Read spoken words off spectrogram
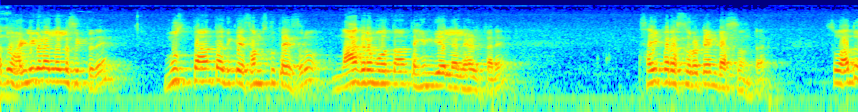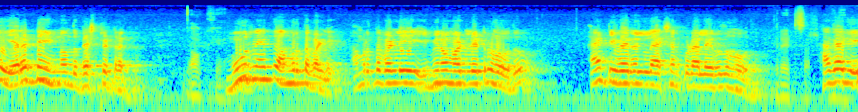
ಅದು ಹಳ್ಳಿಗಳಲ್ಲೆಲ್ಲ ಸಿಗ್ತದೆ. ಮುಸ್ತ ಅಂತ ಅದಕ್ಕೆ ಸಂಸ್ಕೃತ ಹೆಸರು ನಾಗರಮೋತ ಅಂತ ಹಿಂದಿಯಲ್ಲೆಲ್ಲ ಹೇಳ್ತಾರೆ. ಸೈಪರಸ್ ರೊಟೆಂಡಸ್ ಅಂತ. ಸೊ ಅದು ಎರಡನೇ ಇನ್ನೊಂದು ಬೆಸ್ಟ್ ಡ್ರಗ್ ಮೂರನೇದು ಅಮೃತಬಳ್ಳಿ ಅಮೃತಬಳ್ಳಿ ಇಮ್ಯುನೋಮಾಡ್ಯುಲೇಟರ್ ಹೌದು. ಆಂಟಿವೈರಲ್ ಆಕ್ಷನ್ ಕೂಡ ಎಲ್ಲ ಇರೋದು ಹೌದು. ಸರ್ ಹಾಗಾಗಿ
